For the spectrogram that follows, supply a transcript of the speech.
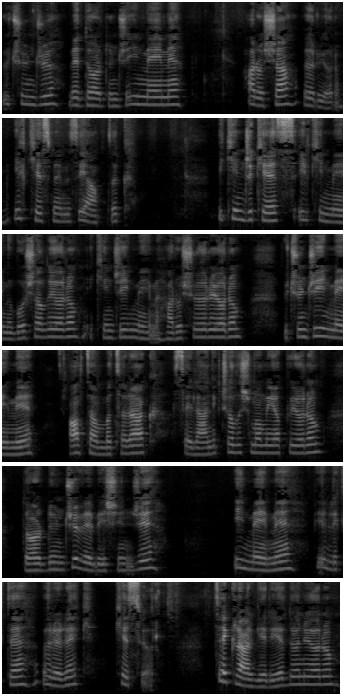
üçüncü ve dördüncü ilmeğimi haroşa örüyorum. İlk kesmemizi yaptık. İkinci kez ilk ilmeğimi boşalıyorum. İkinci ilmeğimi haroşa örüyorum. Üçüncü ilmeğimi alttan batarak Selanik çalışmamı yapıyorum. Dördüncü ve beşinci ilmeğimi birlikte örerek kesiyorum. Tekrar geriye dönüyorum.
